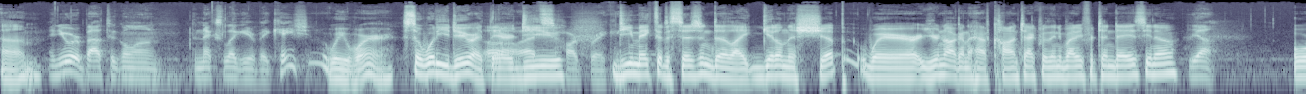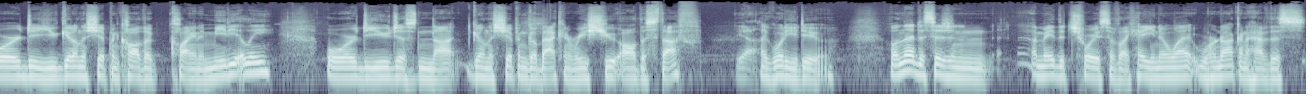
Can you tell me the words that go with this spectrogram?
Um, and you were about to go on the next leg of your vacation. We were. So what do you do right there? Oh, do you heartbreaking. do you make the decision to like get on this ship where you're not going to have contact with anybody for 10 days, you know? Yeah. Or do you get on the ship and call the client immediately? Or do you just not get on the ship and go back and reshoot all the stuff? Yeah. Like what do you do? Well, in that decision, I made the choice of like, hey, you know what? We're not going to have this.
